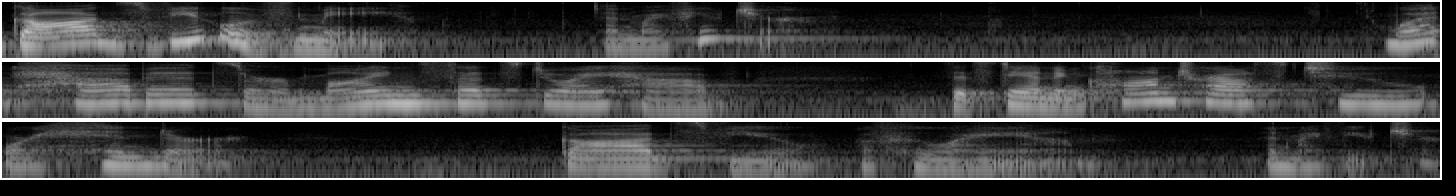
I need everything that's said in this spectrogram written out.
God's view of me and my future? What habits or mindsets do I have that stand in contrast to or hinder God's view of who I am and my future.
